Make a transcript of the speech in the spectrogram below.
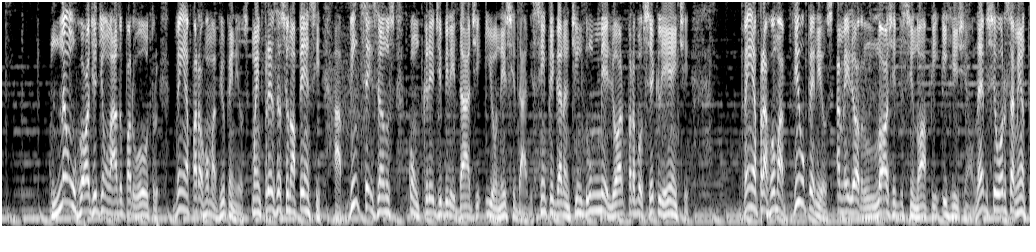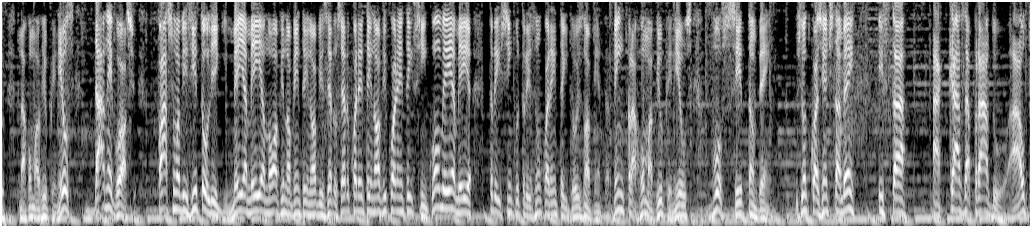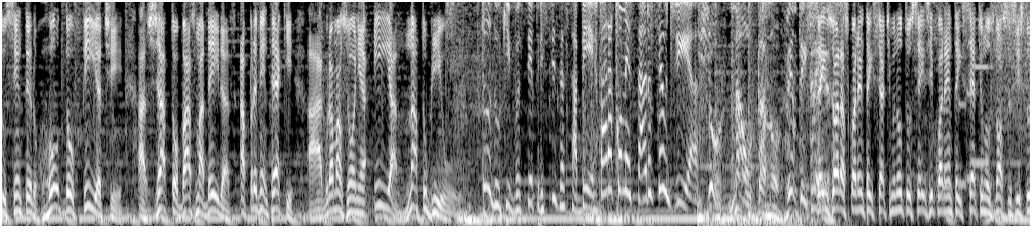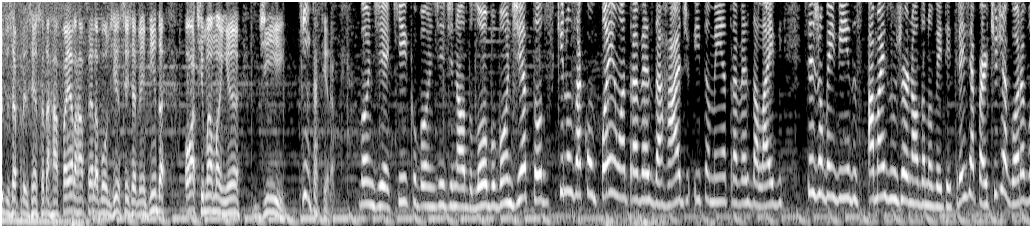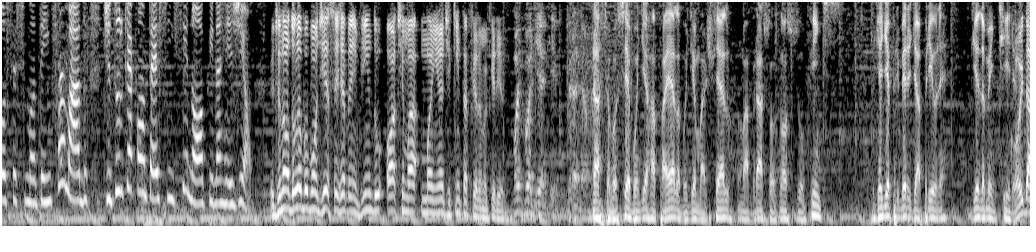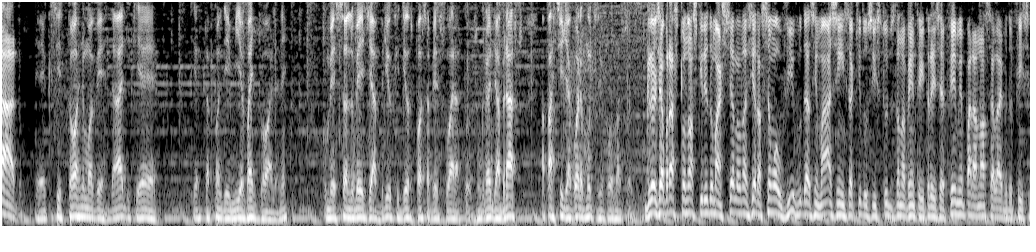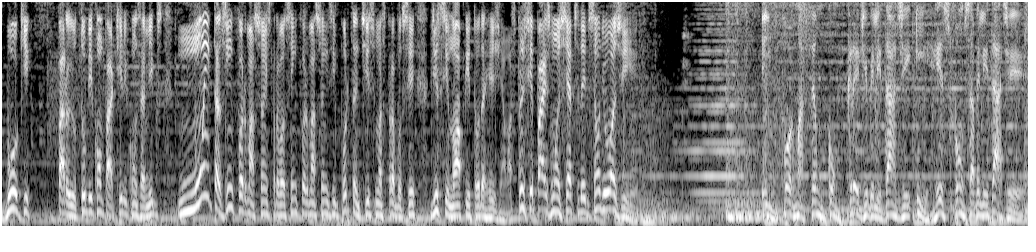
Não rode de um lado para o outro. Venha para a Romavil Pneus, uma empresa sinopense há 26 anos com credibilidade e honestidade, sempre garantindo o melhor para você, cliente. Venha para Roma Viu Pneus, a melhor loja de Sinop e região. Leve seu orçamento. Na Roma Viu Pneus, dá negócio. Faça uma visita ou ligue 669-9900-4945 ou 66-3531-4290. Vem para Roma Viu Pneus, você também. Junto com a gente também está a Casa Prado, a Auto Center Rodo Fiat, a Jatobás Madeiras, a Preventec, a Agroamazônia e a Natubio. Tudo o que você precisa saber para começar o seu dia. Jornal da 93. 6 horas 47 minutos, 6 e 47 nos nossos estúdios. A presença da Rafaela. Rafaela, bom dia, seja bem-vinda. Ótima manhã de quinta-feira. Bom dia, Kiko. Bom dia, Dinaldo Lobo. Bom dia a todos que nos acompanham através da rádio e também através da live. Sejam bem-vindos a mais um Jornal da 93 e a partir de agora você se mantém informado de tudo que acontece em Sinop e na região. Edinaldo Lobo, bom dia, seja bem-vindo. Ótima manhã de quinta-feira, meu querido. Muito bom dia, Kiko. Grande abraço a você, bom dia, Rafaela, bom dia, Marcelo. Um abraço aos nossos ouvintes. Hoje é dia 1 de abril, né? Dia da mentira. Cuidado. É que se torne uma verdade que é que esta pandemia vai embora, né? Começando o mês de abril, que Deus possa abençoar a todos. Um grande abraço. A partir de agora, muitas informações. Grande abraço para o nosso querido Marcelo na geração ao vivo das imagens aqui dos estúdios da 93 FM para a nossa live do Facebook, para o YouTube. Compartilhe com os amigos muitas informações para você, informações importantíssimas para você de Sinop e toda a região. As principais manchetes da edição de hoje. Informação com credibilidade e responsabilidade.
